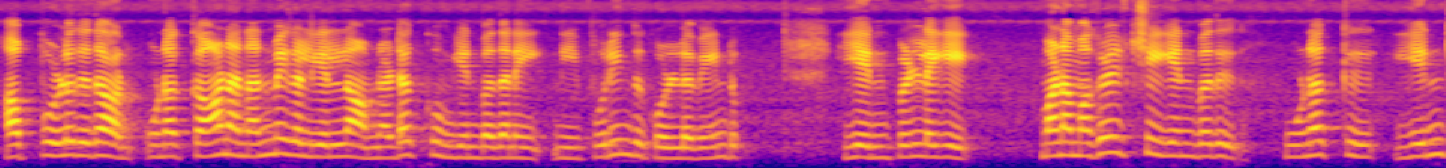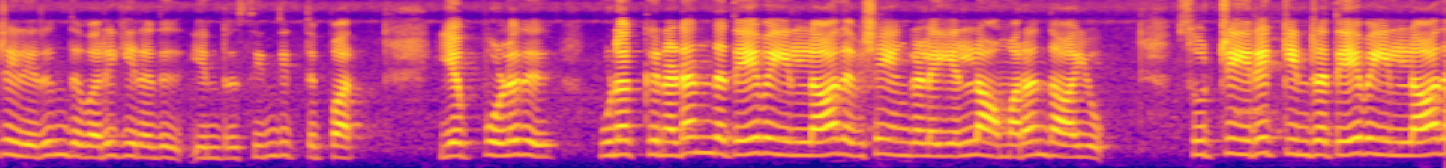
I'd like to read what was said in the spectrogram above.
அப்பொழுதுதான் உனக்கான நன்மைகள் எல்லாம் நடக்கும் என்பதனை நீ புரிந்து கொள்ள வேண்டும். என் பிள்ளையே மனமகிழ்ச்சி என்பது உனக்கு என்றிலிருந்து வருகிறது என்று சிந்தித்துப்பார். எப்பொழுது உனக்கு நடந்த தேவையில்லாத விஷயங்களை எல்லாம் மறந்தாயோ? சுற்றி இருக்கின்ற தேவையில்லாத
